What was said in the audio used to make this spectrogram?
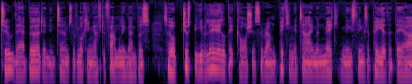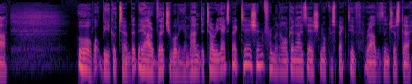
to their burden in terms of looking after family members. So just be a little bit cautious around picking a time and making these things appear that they are oh, what would be a good term? That they are virtually a mandatory expectation from an organisational perspective rather than just a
